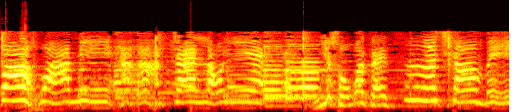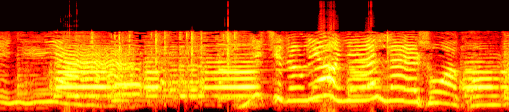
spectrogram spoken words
把话明。咱老爷，你说我在自强美女呀，你急睁两眼来说空啊！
